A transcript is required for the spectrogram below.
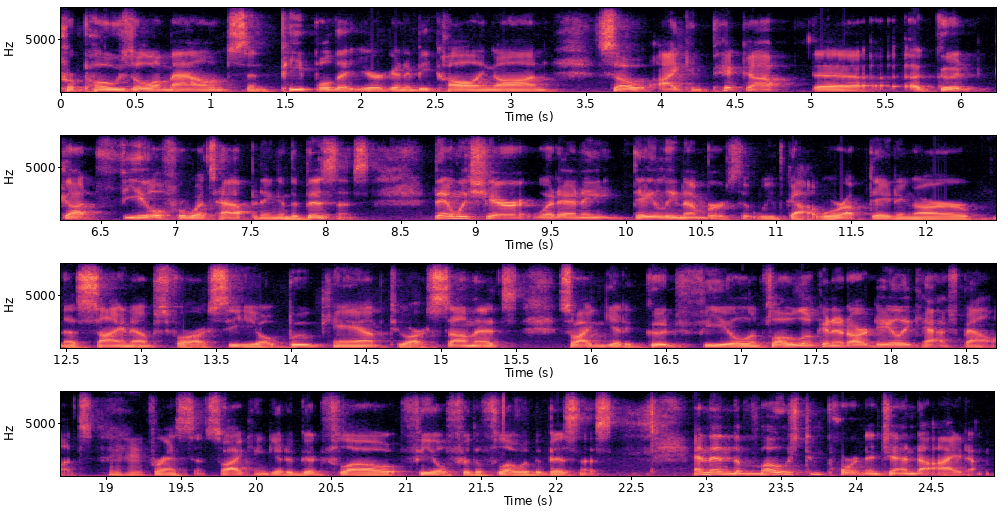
proposal amounts and people that you're going to be calling on so I can pick up the, a good gut feel for what's happening in the business. Then we share what any daily numbers that we've got. We're updating our uh, signups for our CEO boot camp to our summits so I can get a good feel and flow looking at our daily cash balance mm-hmm. for instance so I can get a good flow feel for the flow of the business. And then the most important agenda item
